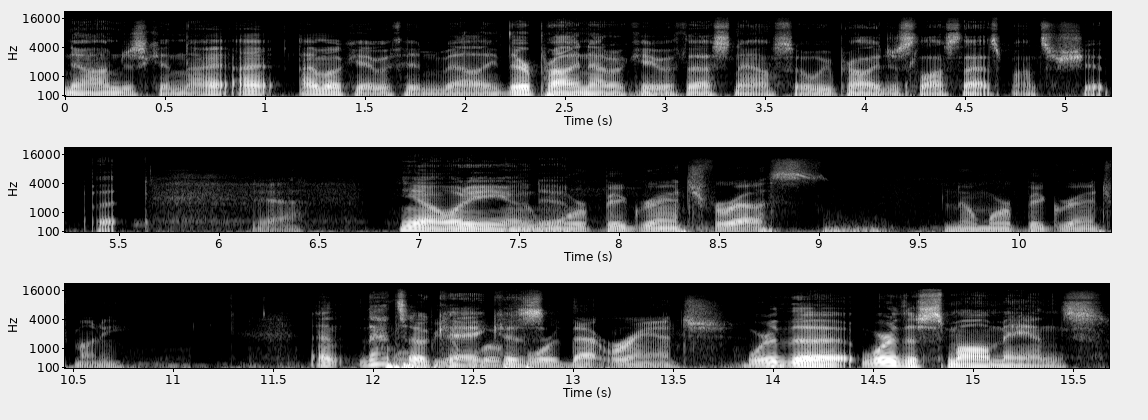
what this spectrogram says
No, I'm just kidding. I, I, I'm okay with Hidden Valley. They're probably not okay with us now, so we probably just lost that sponsorship. But, Yeah. you know, what are you No going to do? more big ranch for us. No more big ranch money. And that's Won't okay because afford that ranch. we're the we're the small man's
